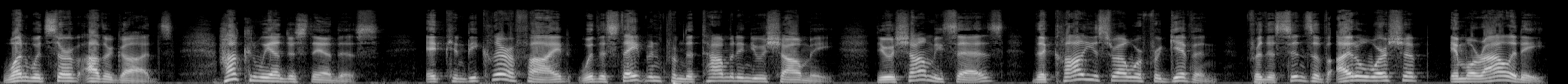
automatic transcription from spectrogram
one would serve other gods. How can we understand this? It can be clarified with a statement from the Talmud in Yerushalmi. The Yerushalmi says that Klal Yisrael were forgiven for the sins of idol worship, immorality,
